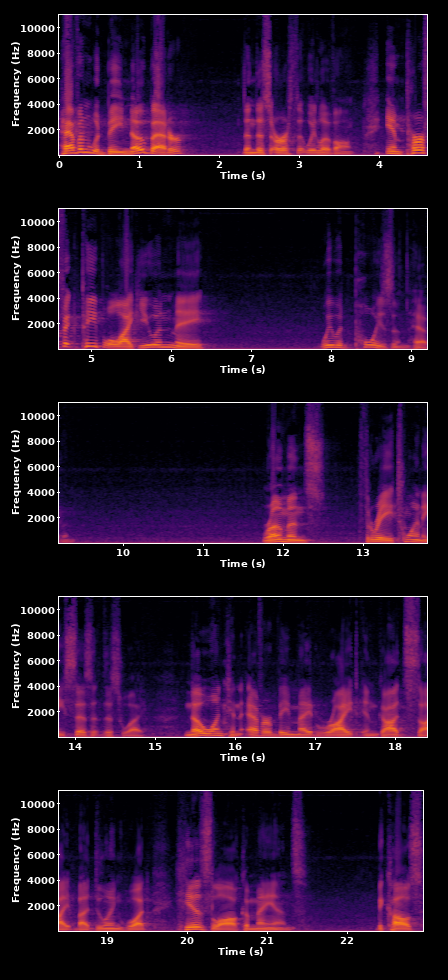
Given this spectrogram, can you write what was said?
Heaven would be no better than this earth that we live on. Imperfect people like you and me, we would poison heaven. Romans 3:20 says it this way. No one can ever be made right in God's sight by doing what his law commands. Because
